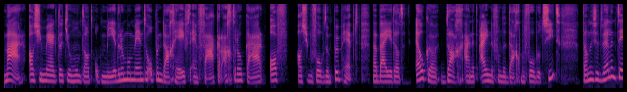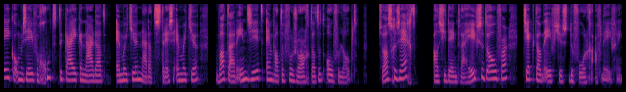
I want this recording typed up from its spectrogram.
Maar als je merkt dat je hond dat op meerdere momenten op een dag heeft en vaker achter elkaar, of als je bijvoorbeeld een pup hebt waarbij je dat elke dag aan het einde van de dag bijvoorbeeld ziet, dan is het wel een teken om eens even goed te kijken naar dat emmertje, naar dat stressemmertje, wat daarin zit en wat ervoor zorgt dat het overloopt. Zoals gezegd, als je denkt waar heeft ze het over, check dan eventjes de vorige aflevering.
